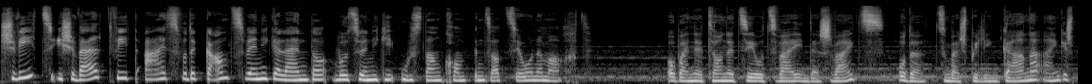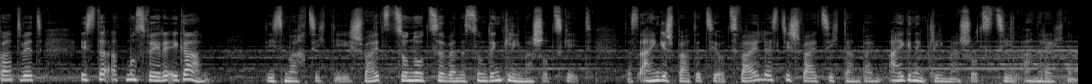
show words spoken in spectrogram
Die Schweiz ist weltweit eines der ganz wenigen Länder, wo solche Auslandkompensationen macht. Ob eine Tonne CO2 in der Schweiz oder zum Beispiel in Ghana eingespart wird, ist der Atmosphäre egal. Dies macht sich die Schweiz zunutze, wenn es um den Klimaschutz geht. Das eingesparte CO2 lässt die Schweiz sich dann beim eigenen Klimaschutzziel anrechnen.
